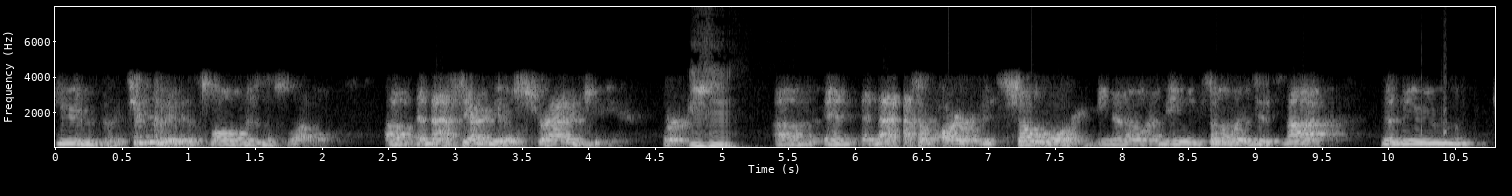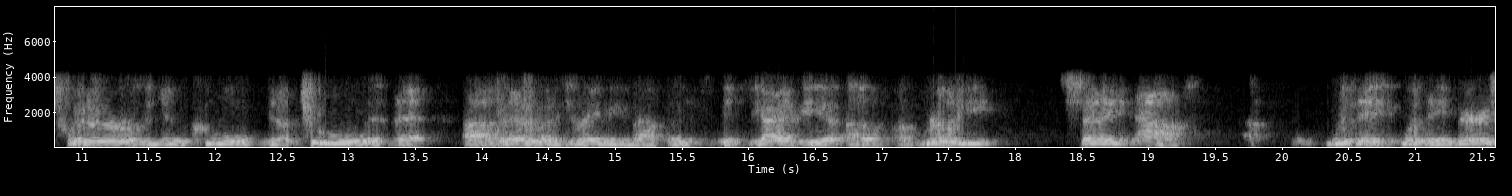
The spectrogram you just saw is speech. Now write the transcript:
do, particularly at the small business level, um, and that's the idea of strategy 1st mm-hmm. Um, and, and that's a part it's so boring, you know. I mean, in some ways, it's not the new Twitter or the new cool, you know, tool that that uh, that everybody's raving about, but it's, it's the idea of, of really setting out with a with a very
